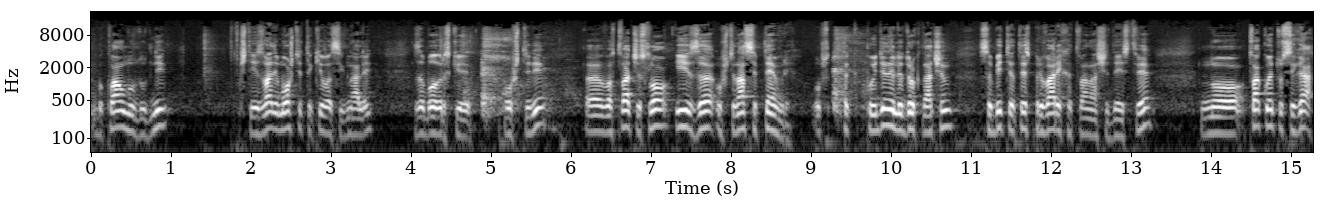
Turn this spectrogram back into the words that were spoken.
буквално до дни ще извадим още такива сигнали за български общини, в това число и за община Септември. По един или друг начин събитията изпревариха това наше действие, но това, което сега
